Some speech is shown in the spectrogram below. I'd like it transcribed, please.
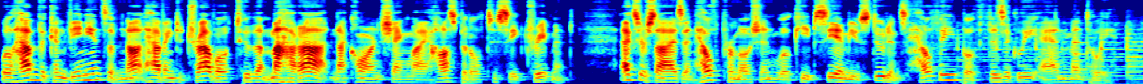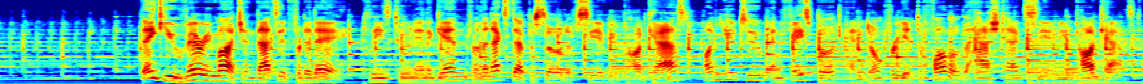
will have the convenience of not having to travel to the Maharaj Nakorn Chiang Mai Hospital to seek treatment. Exercise and health promotion will keep CMU students healthy both physically and mentally. Thank you very much, and that's it for today. Please tune in again for the next episode of CMU Podcast on YouTube and Facebook, and don't forget to follow the hashtag CMU Podcast.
